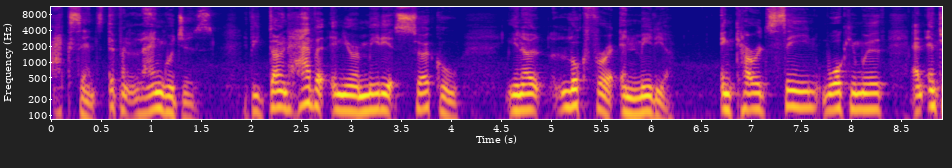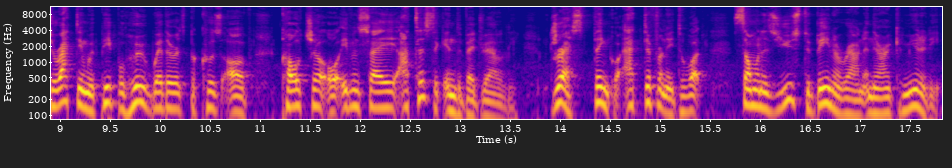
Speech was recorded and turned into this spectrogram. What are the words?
accents, different languages. If you don't have it in your immediate circle, you know, look for it in media. Encourage seeing, walking with, and interacting with people who, whether it's because of culture or even say artistic individuality, dress, think, or act differently to what someone is used to being around in their own community.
